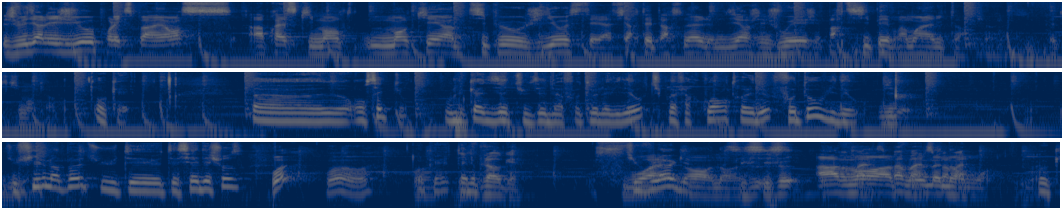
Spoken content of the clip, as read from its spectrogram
je veux dire les JO pour l'expérience. Après, ce qui man- manquait un petit peu aux JO, c'était la fierté personnelle de me dire j'ai joué, j'ai participé vraiment à la victoire. C'est ce qui manquait. un peu. Ok. Euh, on sait que Lucas disait que tu faisais de la photo et de la vidéo. Tu préfères quoi entre les deux Photo ou vidéo? Vidéo. Tu filmes un peu Tu t'essayes des choses? Ouais, ouais, ouais. Ok. T'as les- vlogs. Tu Ouais, vlogues? Non, non. Si, je- si, je- si. Avant, un peu, maintenant, moins. Ok.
